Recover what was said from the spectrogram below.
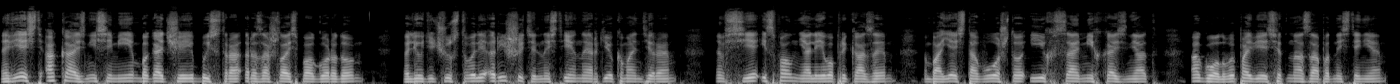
Весть о казни семи богачей быстро разошлась по городу. Люди чувствовали решительность и энергию командира. Все исполняли его приказы, боясь того, что их самих казнят, а головы повесят на западной стене.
